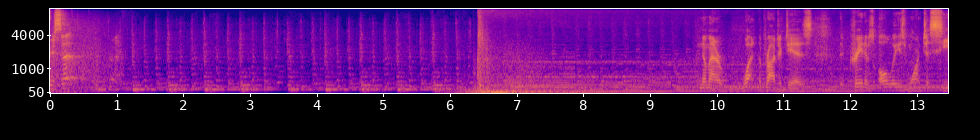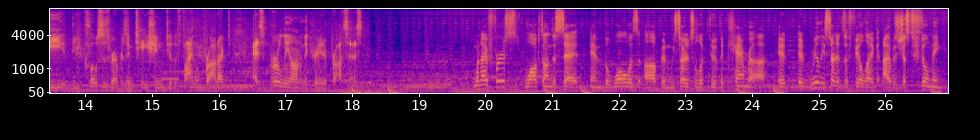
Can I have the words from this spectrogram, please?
reset. No matter what the project is, the creatives always want to see the closest representation to the final product as early on in the creative process. When I first walked on the set and the wall was up and we started to look through the camera, it, it really started to feel like I was just filming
